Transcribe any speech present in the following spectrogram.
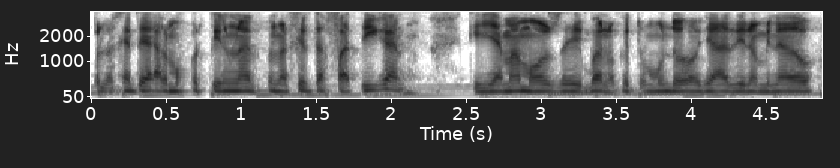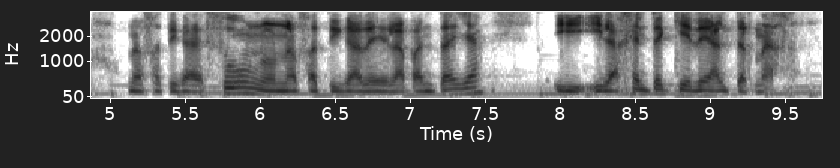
pues la gente a lo mejor tiene una, cierta fatiga, que llamamos de, bueno, que todo el mundo ya ha denominado una fatiga de Zoom o una fatiga de la pantalla, y la gente quiere alternar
